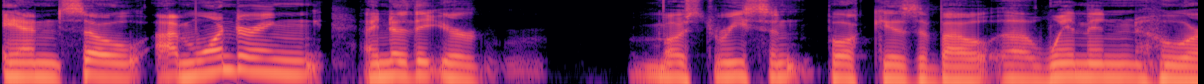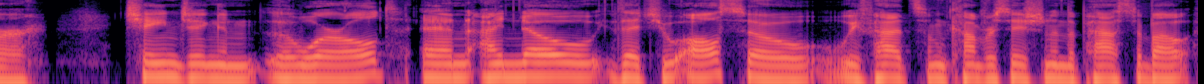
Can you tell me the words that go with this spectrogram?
And so I'm wondering, I know that your most recent book is about uh, women who are changing in the world. And I know that you also, we've had some conversation in the past about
